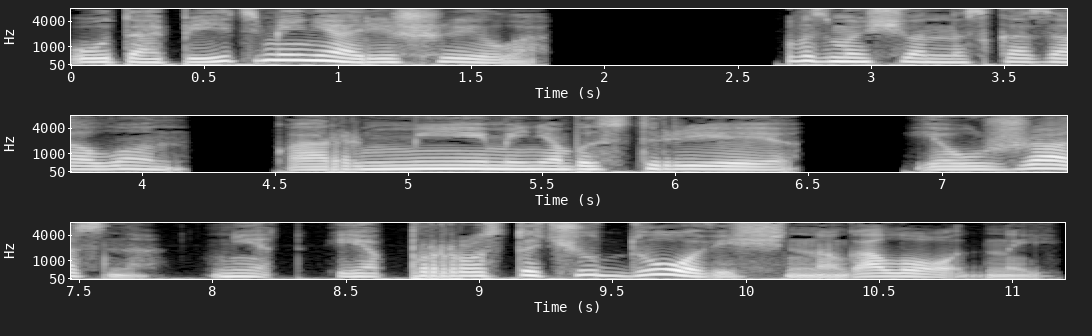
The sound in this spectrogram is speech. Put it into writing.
Утопить меня решила?» Возмущенно сказал он. «Корми меня быстрее! Я ужасно, нет, я просто чудовищно голодный!»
